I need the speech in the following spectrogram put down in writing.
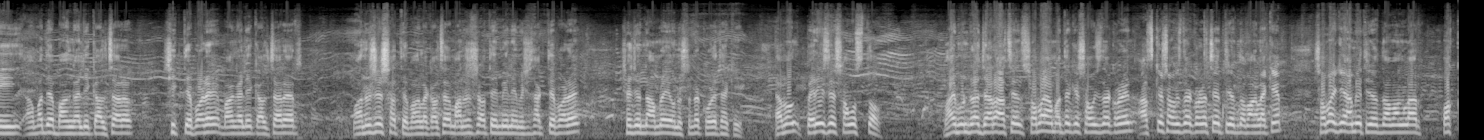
এই আমাদের বাঙালি কালচার শিখতে পারে, বাঙালি কালচারের মানুষের সাথে, বাংলা কালচার মানুষের সাথে মিলেমিশে থাকতে পারে। সেজন্য আমরা এই অনুষ্ঠানটা করে থাকি। এবং প্যারিসের সমস্ত ভাই বোনরা যারা আছেন, সবাই আমাদেরকে সহযোগিতা করেন। আজকে সহযোগিতা করেছেন ত্রিরন্দা বাংলাকে। সবাইকে আমি ত্রিরন্দা বাংলার পক্ষ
